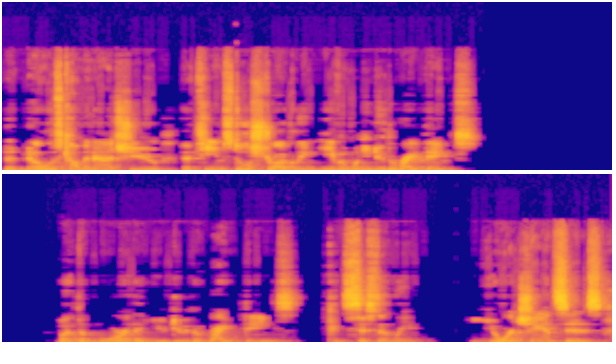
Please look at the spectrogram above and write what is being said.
the no's coming at you, the team's still struggling, even when you do the right things. But the more that you do the right things consistently, your chances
